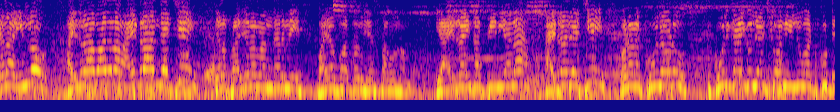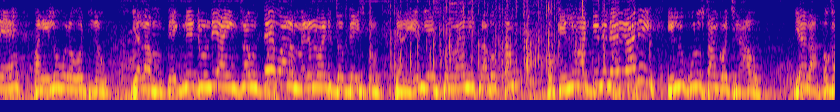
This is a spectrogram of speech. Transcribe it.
ఇలా ఇల్లు హైదరాబాద్లో హైడ్రా అని తెచ్చి ఇలా ప్రజలందరినీ భయోపాతం చేస్తా ఉన్నాం. ఈ హైడ్రా ఇంకా పీనియాలా హైడ్రా తెచ్చి ఎవడన్నా కూలోడు కూలికాయకులు తెచ్చుకొని ఇల్లు కట్టుకుంటే మన ఇల్లు కూడా కొట్టినావు ఇలా ప్రెగ్నెంట్ ఉండి ఆ ఇంట్లో ఉంటే వాళ్ళ మెడలు పట్టి దొబ్బేసినాం ఇలా ఏం చేస్తున్నావు నీ ప్రభుత్వం? ఒక ఇల్లు కట్టింది లేదు కానీ ఇల్లు కూలుస్తానికి వచ్చినావు. ఇలా ఒక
